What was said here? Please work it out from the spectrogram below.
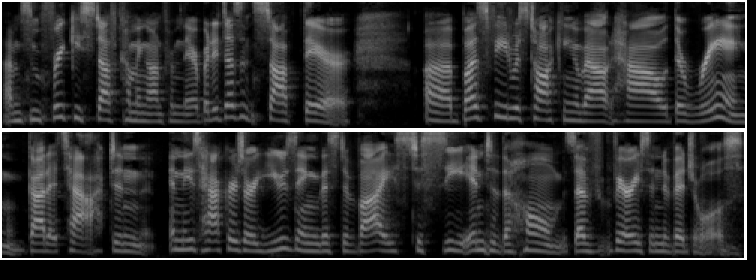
Um, some freaky stuff coming on from there, but it doesn't stop there. Uh, BuzzFeed was talking about how the Ring got attacked, and and these hackers are using this device to see into the homes of various individuals.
